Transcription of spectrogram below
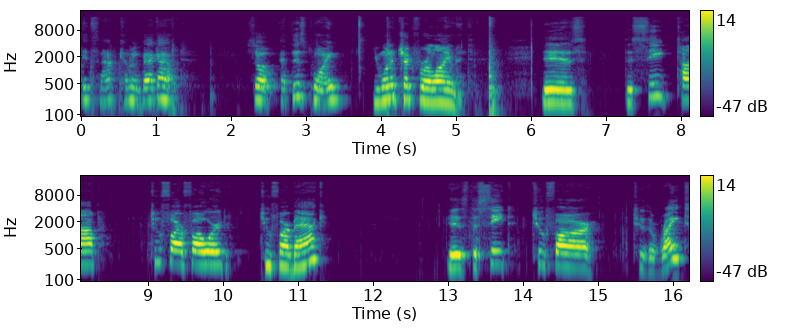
it's not coming back out. So at this point, you want to check for alignment is the seat top too far forward, too far back? Is the seat too far to the right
